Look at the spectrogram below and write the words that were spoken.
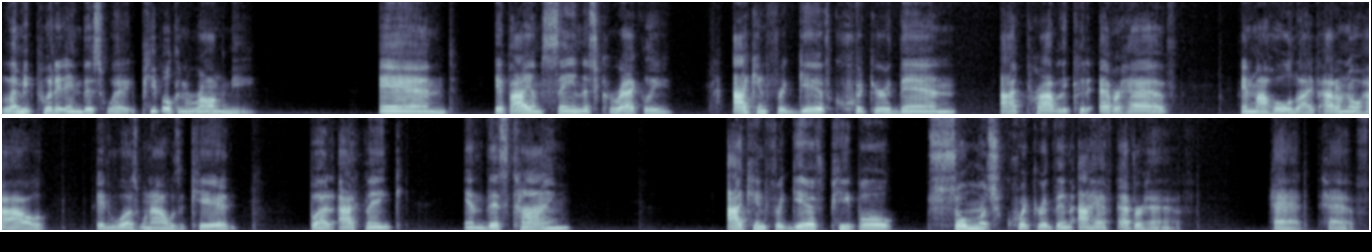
Let me put it in this way. People can wrong me. And if I am saying this correctly, I can forgive quicker than I probably could ever have in my whole life. I don't know how it was when I was a kid, but I think in this time, I can forgive people so much quicker than I have ever have had have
